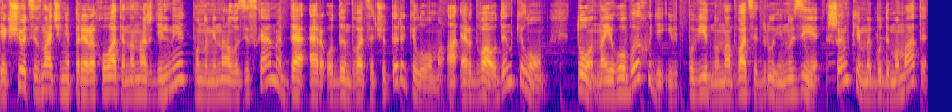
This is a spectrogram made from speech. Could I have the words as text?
Якщо ці значення перерахувати на наш дільник по номіналу зі схеми, де R1 24 кОм, а R2 1 кОм, то на його виході і відповідно на 22-й нозі шимки ми будемо мати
